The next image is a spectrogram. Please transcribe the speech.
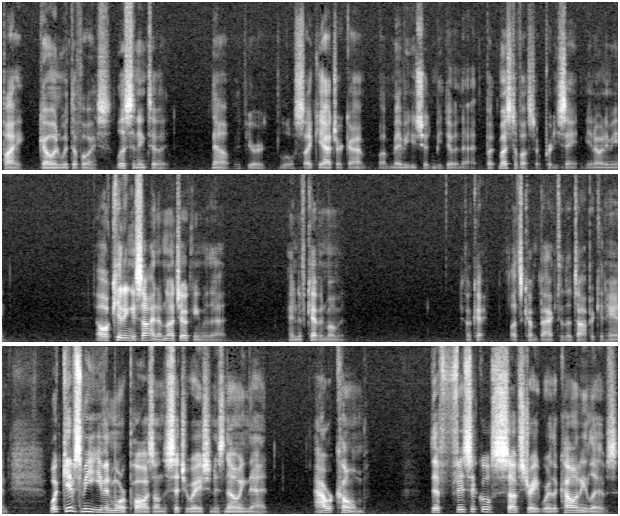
by going with the voice, listening to it. Now, if you're a little psychiatric, um, well, maybe you shouldn't be doing that. But most of us are pretty sane. You know what I mean? All kidding aside, I'm not joking with that. End of Kevin moment. Okay, let's come back to the topic at hand. What gives me even more pause on the situation is knowing that our comb, the physical substrate where the colony lives,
